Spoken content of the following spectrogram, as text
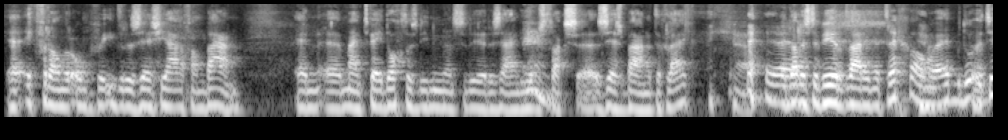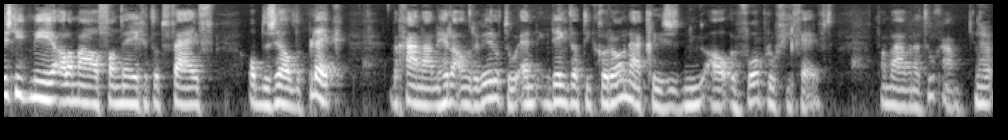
Uh, ik verander ongeveer iedere zes jaar van baan. En mijn twee dochters die nu aan het studeren zijn, die hebben straks zes banen tegelijk. Ja. En dat is de wereld waarin we terechtkomen. Ja. Ik bedoel, het is niet meer allemaal van 9 tot 5 op dezelfde plek we gaan naar een hele andere wereld toe. En ik denk dat die coronacrisis nu al een voorproefje geeft van waar we naartoe gaan. Ja.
